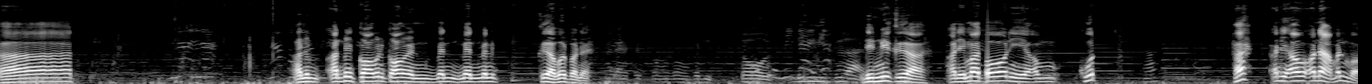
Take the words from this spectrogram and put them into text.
อ่าอันอันเป็นกองเป็นกองเป็นเป็นเป็นเกลือเบิดบ่เนี่ยโตดินมีเกลือดินมีเกลือ อันนี้มาโตนี่เอาขุดฮะอันนี้เอาเอาหนามมันบ่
